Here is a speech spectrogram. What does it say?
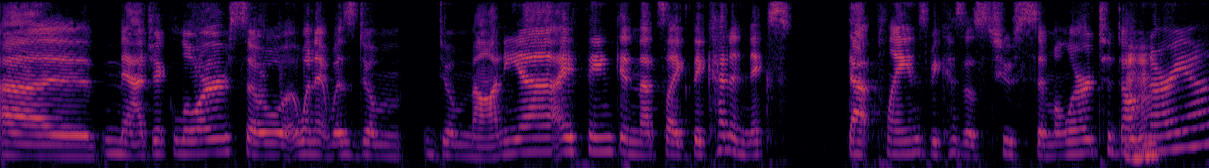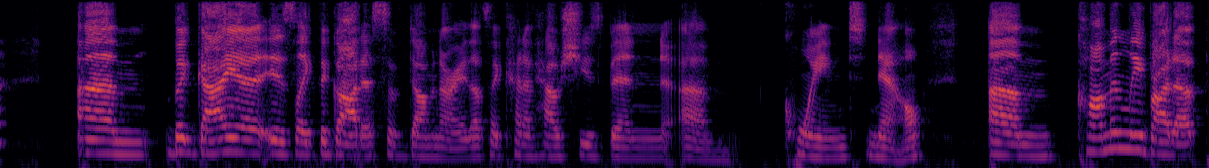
uh magic lore. So when it was Dom- Dominia, I think, and that's like they kind of nixed that planes because it's too similar to Dominaria. Um, but Gaia is like the goddess of Dominaria. That's like kind of how she's been um, coined now. Um, commonly brought up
